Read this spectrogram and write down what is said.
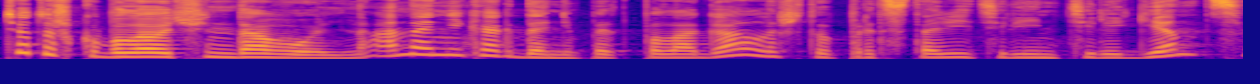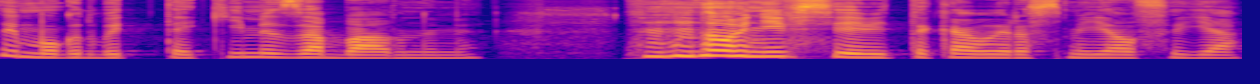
Тетушка была очень довольна. Она никогда не предполагала, что представители интеллигенции могут быть такими забавными. «Но не все ведь таковы», – рассмеялся я.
